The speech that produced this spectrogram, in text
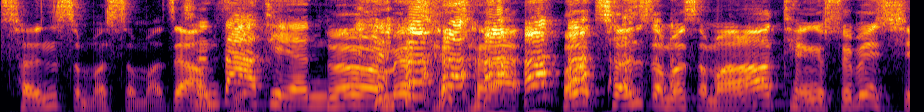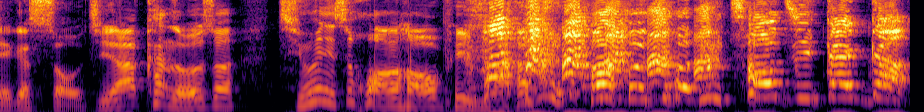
陈什么什么这样子。陈大田，没有没有没有写出来，我说陈什么什么，然后填随便写个手机，然后看着我就说，请问你是黄豪平吗？然后就超级尴尬，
